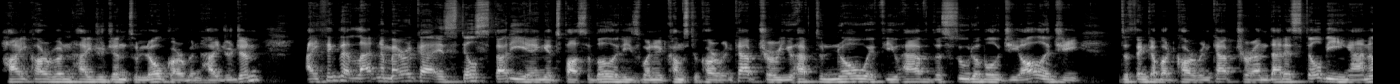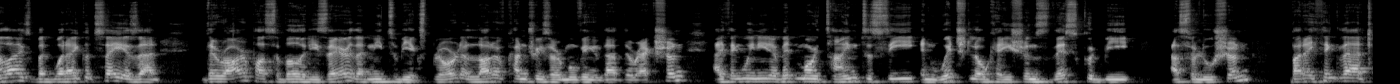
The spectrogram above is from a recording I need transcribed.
high carbon hydrogen to low carbon hydrogen. I think that Latin America is still studying its possibilities when it comes to carbon capture. You have to know if you have the suitable geology to think about carbon capture, and that is still being analyzed. But what I could say is that there are possibilities there that need to be explored. A lot of countries are moving in that direction. I think we need a bit more time to see in which locations this could be a solution. But I think that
